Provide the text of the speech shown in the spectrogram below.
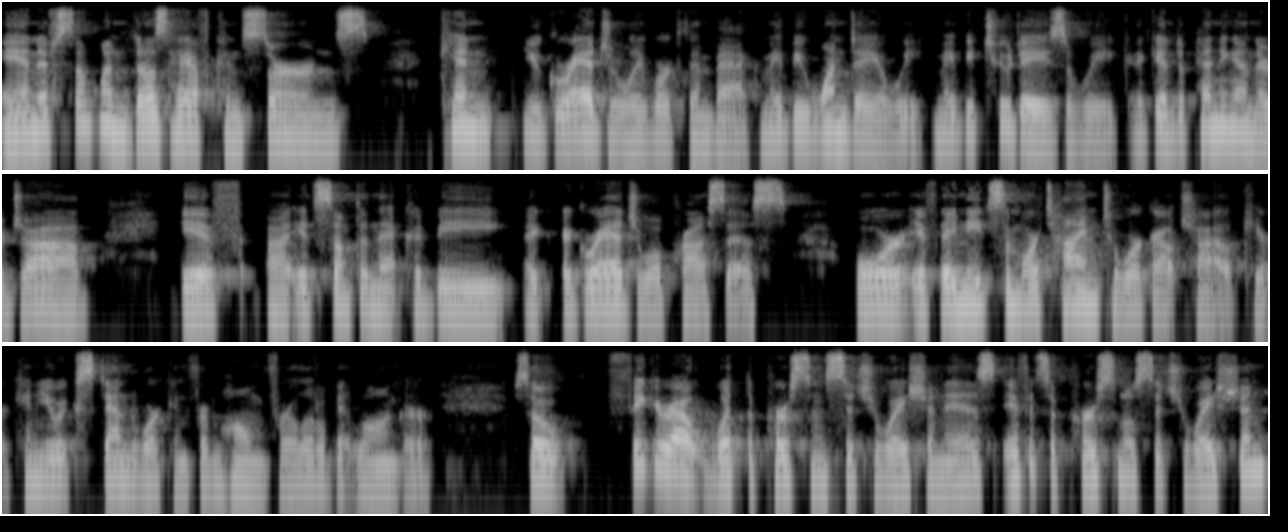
And if someone does have concerns, can you gradually work them back? Maybe one day a week maybe two days a week. Again depending on their job if uh, it's something that could be a, a, gradual process or if they need some more time to work out childcare can you extend working from home for a little bit longer? So figure out what the person's situation is. If it's a personal situation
